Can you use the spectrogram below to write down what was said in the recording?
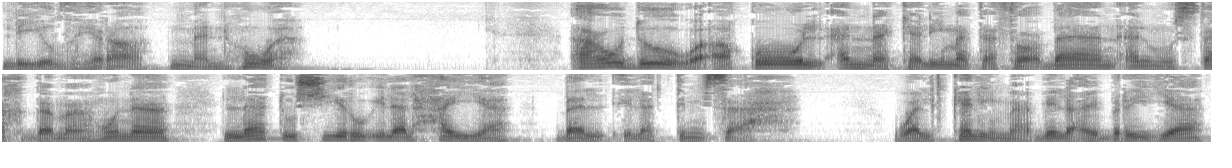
ليظهر من هو. أعود وأقول أن كلمة ثعبان المستخدمة هنا لا تشير إلى الحية بل إلى التمساح. والكلمة بالعبرية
